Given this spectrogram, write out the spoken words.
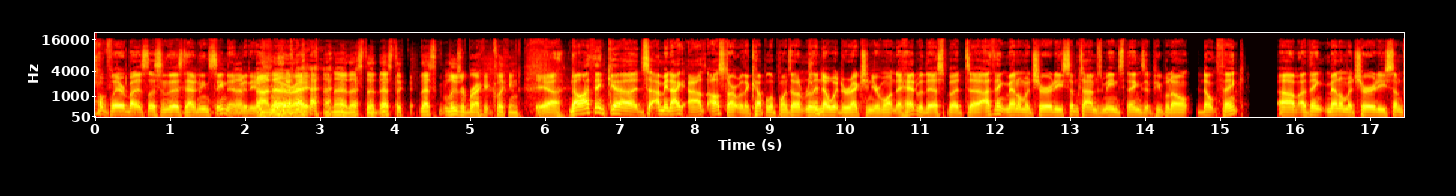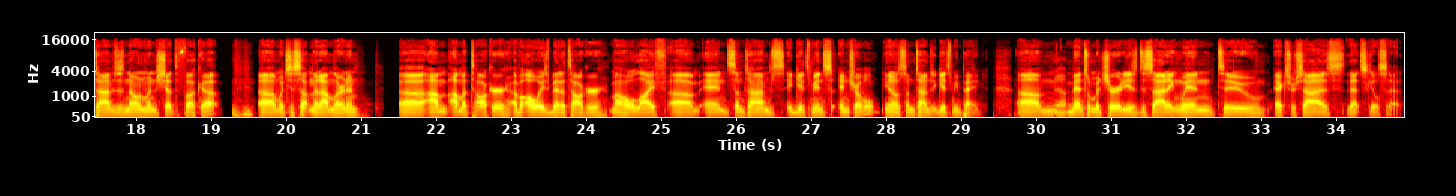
Hopefully, everybody that's listening to this haven't even seen that video. I know, right? I know. That's the that's the that's loser bracket clicking. Yeah. No, I think. Uh, I mean, I I'll, I'll start with a couple of points. I don't really know what direction you're wanting to head with this, but uh, I think mental maturity sometimes means things that people don't don't think. Um, I think mental maturity sometimes is knowing when to shut the fuck up, um, which is something that I'm learning. Uh, I'm I'm a talker. I've always been a talker my whole life, um, and sometimes it gets me in, in trouble. You know, sometimes it gets me paid. Um, Yeah. Mental maturity is deciding when to exercise that skill set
